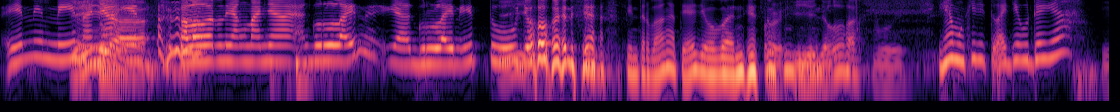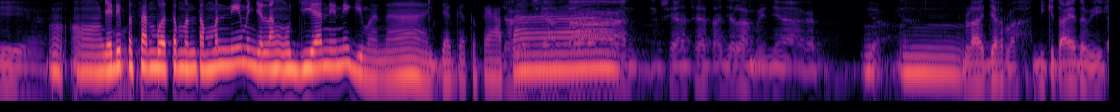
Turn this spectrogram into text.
ini nih Iya. nanyain. Kalau yang nanya guru lain ya guru lain itu jawabannya. Pinter banget ya jawabannya. Oh, iya jelas boy. Ya mungkin itu aja udah ya. Iya. Mm-mm. Jadi pesan buat temen-temen nih menjelang ujian ini gimana? Jaga kesehatan. Jaga kesehatan, yang sehat-sehat aja lah mainnya kan. Ya, Belajar lah. Dikit aja tapi.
